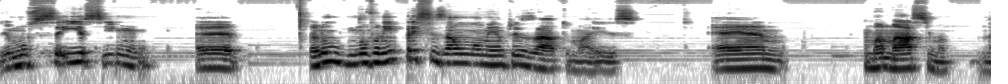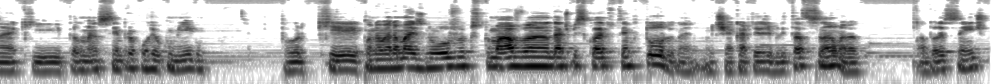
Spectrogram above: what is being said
eu não sei assim. É, eu não, não vou nem precisar um momento exato, mas é uma máxima, né, que pelo menos sempre ocorreu comigo porque quando eu era mais novo eu costumava andar de bicicleta o tempo todo, né? Não tinha carteira de habilitação, era adolescente,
